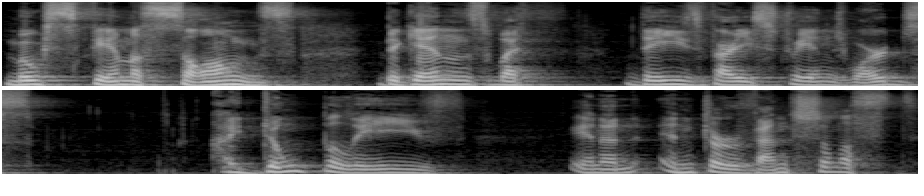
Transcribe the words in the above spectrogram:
most famous songs begins with these very strange words I don't believe in an interventionist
